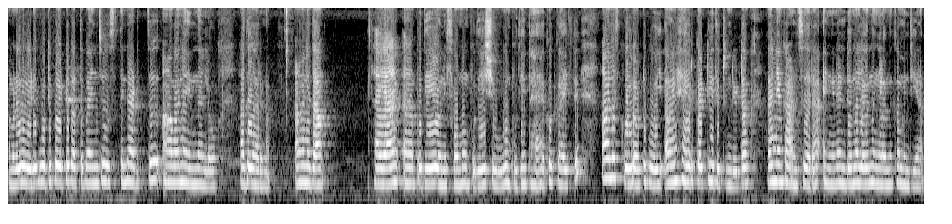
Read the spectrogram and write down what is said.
നമ്മൾ വീട് കൂട്ടി പോയിട്ട് പത്ത് പതിനഞ്ച് ദിവസത്തിന്റെ അടുത്ത് ആവാനായിരുന്നല്ലോ. അത് കാരണം. അങ്ങനെ ഇതാ അയാൻ പുതിയ യൂണിഫോമും പുതിയ ഷൂവും പുതിയ ബാഗൊക്കെ ആയിട്ട് അവനെ സ്കൂളിലോട്ട് പോയി. അവൻ ഹെയർ കട്ട് ചെയ്തിട്ടുണ്ട് കേട്ടോ അത് ഞാൻ കാണിച്ചു തരാം. എങ്ങനെ ഉണ്ട് എന്നുള്ളത് നിങ്ങളൊന്ന് കമന്റ് ചെയ്യണം.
